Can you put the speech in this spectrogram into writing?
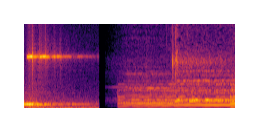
thank you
